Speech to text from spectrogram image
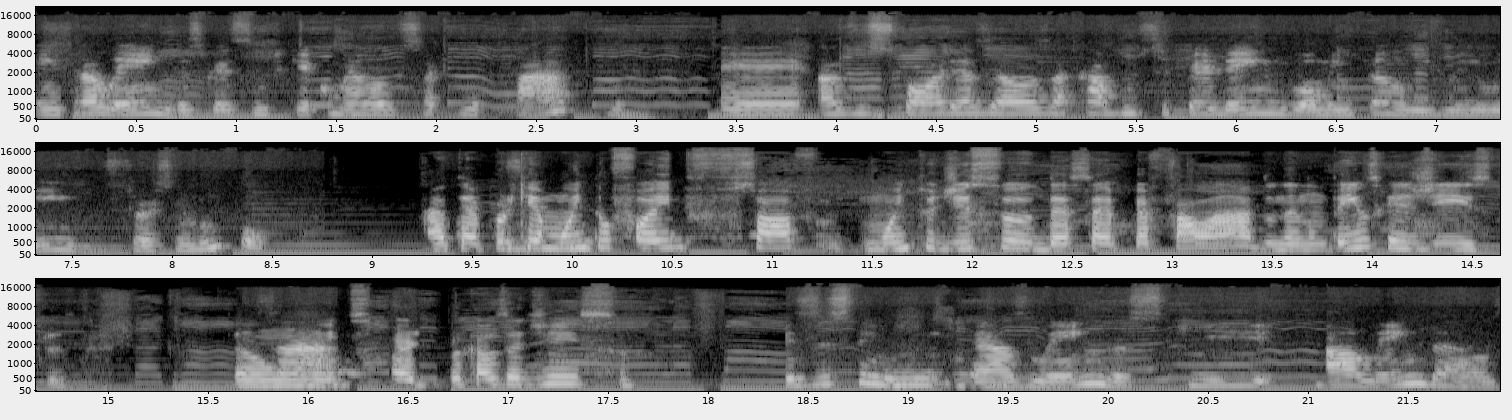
entra lendas, coisas assim, porque como ela é do século IV, é, as histórias elas acabam se perdendo, aumentando, diminuindo, distorcendo um pouco. Até porque muito foi só muito disso dessa época é falado, né? Não tem os registros. Então ah. muito perde por causa disso. Existem né, as lendas que, além das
